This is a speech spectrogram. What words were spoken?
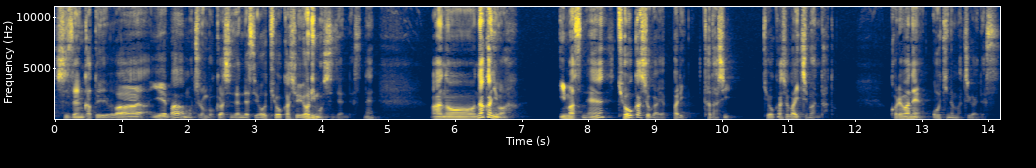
自然かといえば言えばもちろん僕は自然ですよ。教科書よりも自然ですね。あの中にはいますね。教科書がやっぱり正しい。教科書が一番だと。これはね大きな間違いです。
